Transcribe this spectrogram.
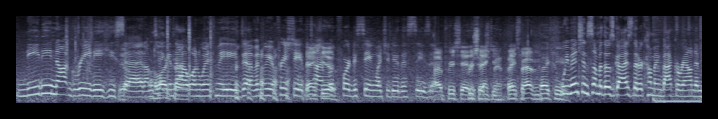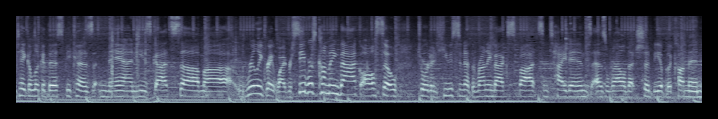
Needy, not greedy, he said. I'm I taking like that. that. one with me. Devin, we appreciate the time. You. Look forward to seeing what you do this season. I appreciate, appreciate it. Thank you. Man. Thanks for having me. Thank you. We mentioned some of those guys that are coming back around him. Take a look at this because, man, he's got some uh, really great wide receivers coming back. Also, Jordan Houston at the running back spot, some tight ends as well that should be able to come in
